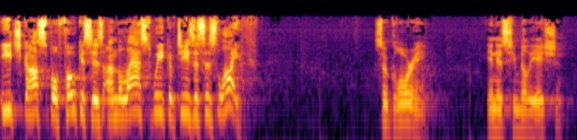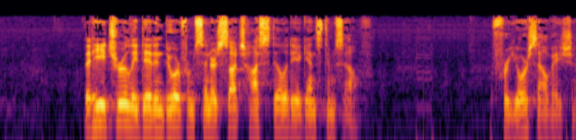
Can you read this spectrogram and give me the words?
each gospel focuses on the last week of Jesus' life. So glorying in his humiliation, that he truly did endure from sinners such hostility against himself for your salvation.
